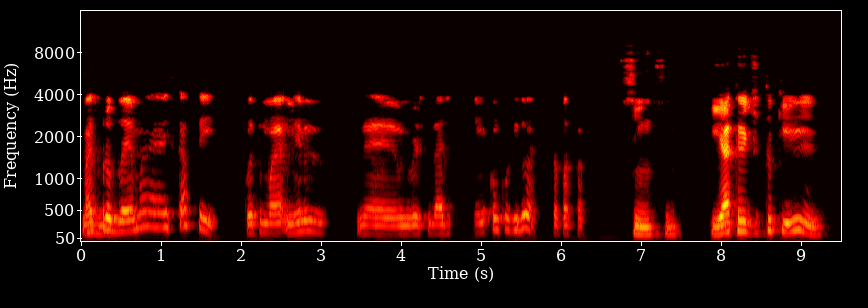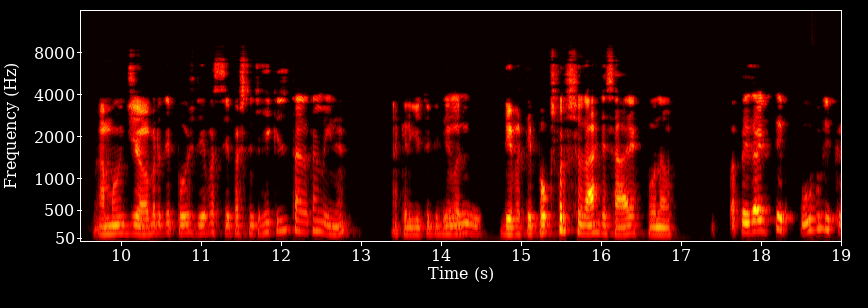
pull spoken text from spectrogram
mas uhum. o problema é a escassez. Quanto mais, menos né, universidade tem concorrido é para passar. Sim, sim. E acredito que a mão de obra depois deva ser bastante requisitada também, né? Acredito que deva, deva ter poucos profissionais dessa área, ou não? Apesar de ser pública,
